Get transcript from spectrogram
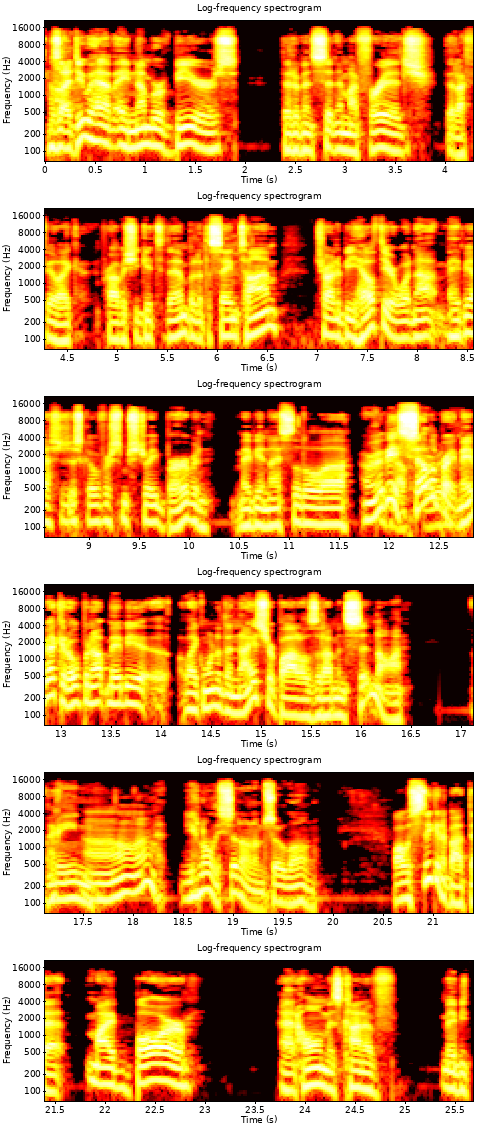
Because I do have a number of beers that have been sitting in my fridge that I feel like I probably should get to them. But at the same time, trying to be healthy or whatnot, maybe I should just go for some straight bourbon. Maybe a nice little, uh, or maybe celebrate. Maybe I could open up maybe uh, like one of the nicer bottles that I've been sitting on. I mean, I don't know. you can only sit on them so long. Well, I was thinking about that. My bar at home is kind of maybe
